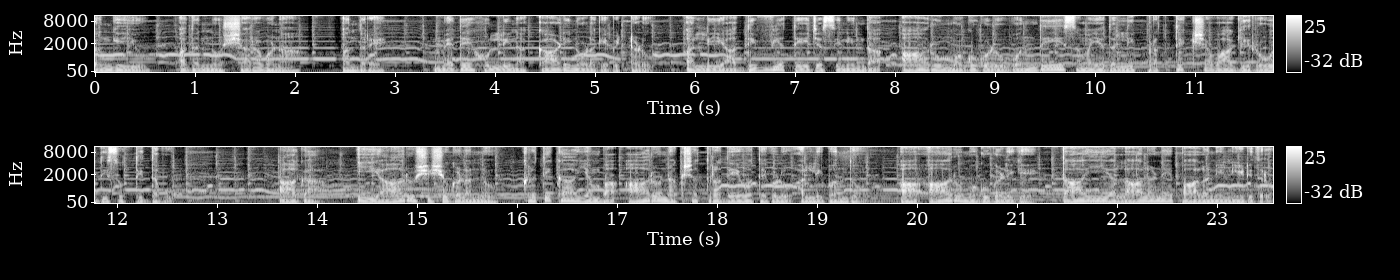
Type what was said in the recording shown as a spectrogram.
ಗಂಗೆಯು ಅದನ್ನು ಶರವಣ, ಅಂದರೆ ಮೆದೆ ಹುಲ್ಲಿನ ಕಾಡಿನೊಳಗೆ ಬಿಟ್ಟಳು. ಅಲ್ಲಿ ಆ ದಿವ್ಯ ತೇಜಸ್ಸಿನಿಂದ ಆರು ಮಗುಗಳು ಒಂದೇ ಸಮಯದಲ್ಲಿ ಪ್ರತ್ಯಕ್ಷವಾಗಿ ರೋಧಿಸುತ್ತಿದ್ದವು. ಆಗ ಈ ಆರು ಶಿಶುಗಳನ್ನು ಕೃತಿಕಾ ಎಂಬ ಆರು ನಕ್ಷತ್ರ ದೇವತೆಗಳು ಅಲ್ಲಿ ಬಂದು ಆ ಆರು ಮಗುಗಳಿಗೆ ತಾಯಿಯ ಲಾಲನೆ ಪಾಲನೆ ನೀಡಿದರು.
